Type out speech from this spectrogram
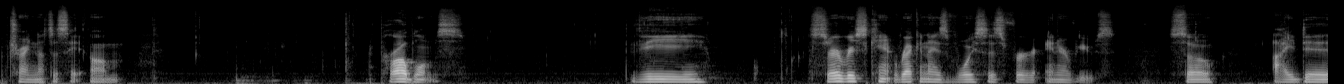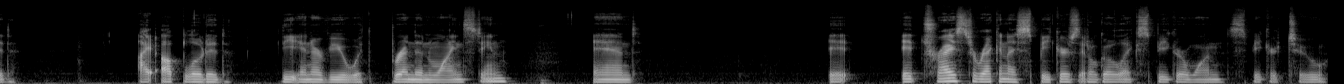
I'm trying not to say um problems. The service can't recognize voices for interviews. So I did I uploaded the interview with Brendan Weinstein and it it tries to recognize speakers. It'll go like speaker 1, speaker 2,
